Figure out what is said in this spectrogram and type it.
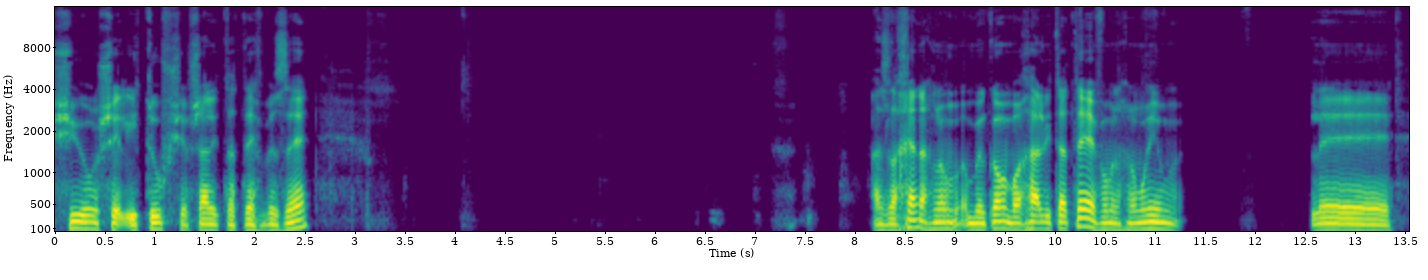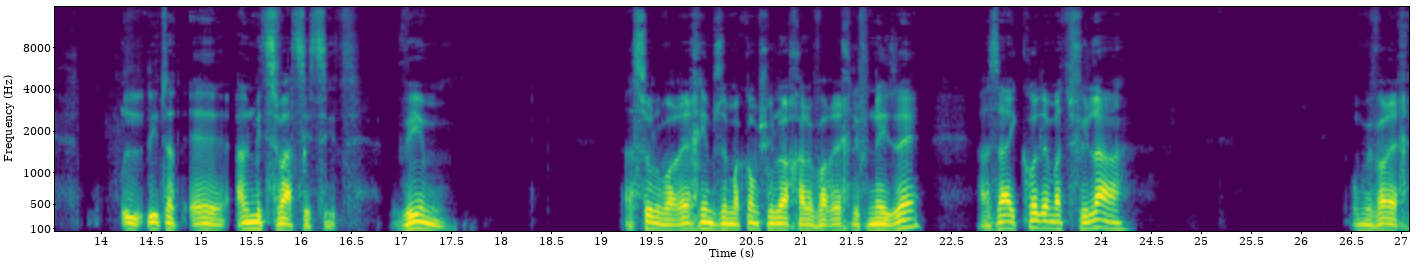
שיעור של עיטוף שאפשר להתעטף בזה, אז לכן אנחנו במקום הברכה להתעטף, אנחנו אומרים ל... להתעט... אה, על מצווה ציצית. ואם אסור לברך, אם זה מקום שהוא לא יכול לברך לפני זה, אזי קודם התפילה הוא מברך.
